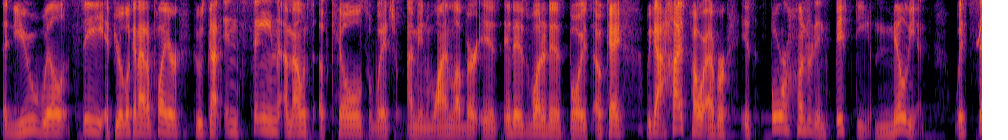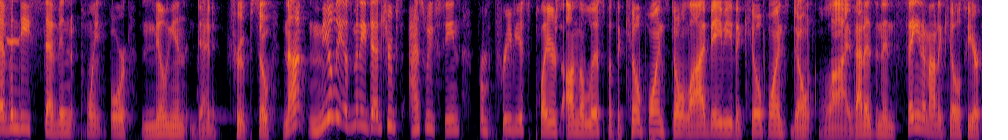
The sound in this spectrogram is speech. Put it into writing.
that you will see if you're looking at a player who's got insane amounts of kills which I mean wine lover is it is what it is boys okay we got highest power ever is 450 million with 77.4 million dead troops. So not nearly as many dead troops as we've seen from previous players on the list but the kill points don't lie baby. The kill points don't lie. That is an insane amount of kills here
